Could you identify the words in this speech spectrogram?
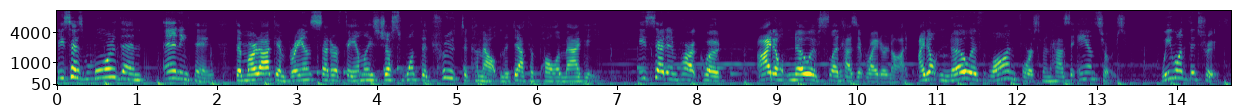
He says more than anything, the Murdaugh and Brandstetter families just want the truth to come out in the death of Paula Maggie. He said in part, quote, I don't know if SLED has it right or not. I don't know if law enforcement has the answers. We want the truth.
